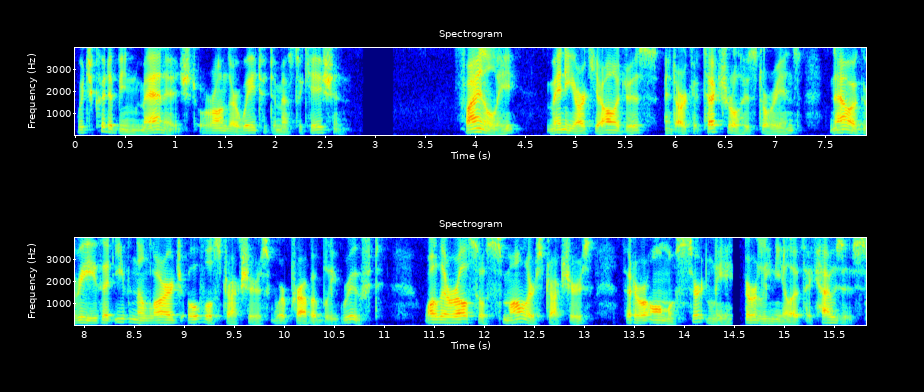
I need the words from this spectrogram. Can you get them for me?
which could have been managed or on their way to domestication. Finally, many archaeologists and architectural historians now agree that even the large oval structures were probably roofed, while there are also smaller structures that are almost certainly early Neolithic houses.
